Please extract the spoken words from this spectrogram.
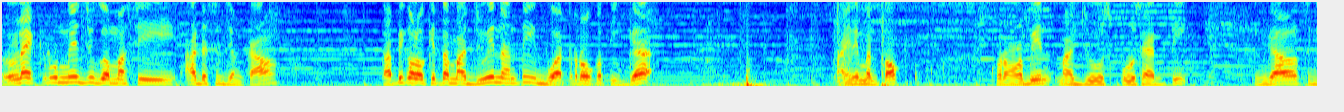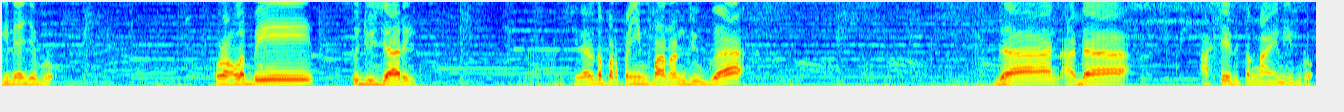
Legroomnya juga masih ada sejengkal. Tapi kalau kita majuin nanti buat row ketiga nah ini mentok kurang lebih maju 10 cm tinggal segini aja bro kurang lebih 7 jari. Nah, di sini ada tempat penyimpanan juga. Dan ada AC di tengah ini, Bro.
